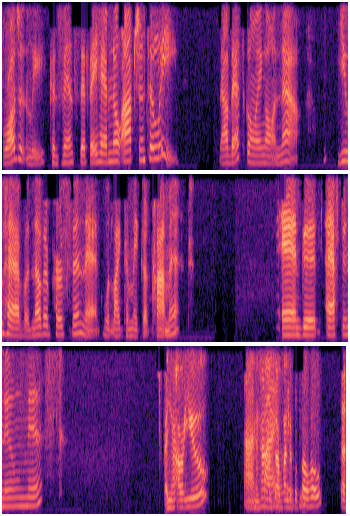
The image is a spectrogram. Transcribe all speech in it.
fraudulently convinced that they have no option to leave. Now that's going on now. You have another person that would like to make a comment. And good afternoon, Miss. And how are you? I'm and fine. How's our wonderful co-host?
